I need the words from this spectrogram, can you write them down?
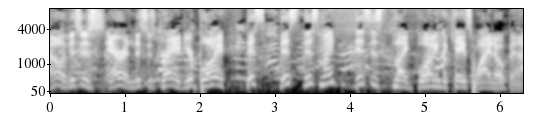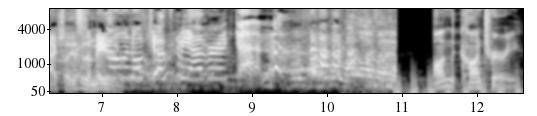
no, this is Aaron. This is great. You're blowing this. This this might. This is like blowing the case wide open. Actually, this is amazing. No one will trust me ever again. On the contrary,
